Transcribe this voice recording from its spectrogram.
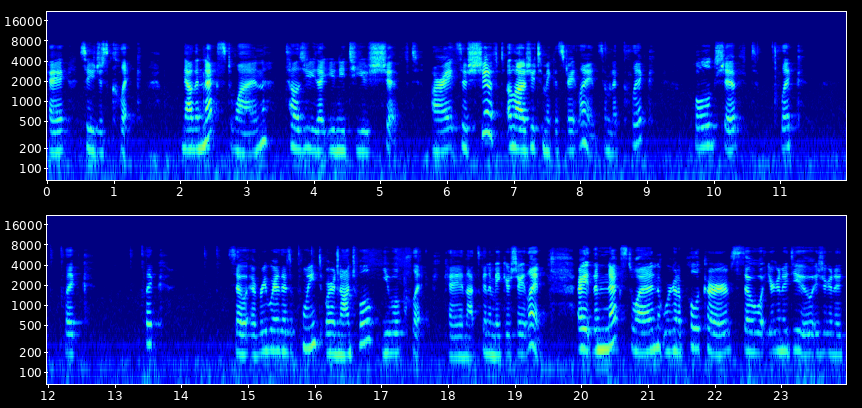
Okay, so you just click. Now the next one tells you that you need to use shift. All right, so shift allows you to make a straight line. So I'm going to click, hold shift, click, click, click. So everywhere there's a point or a nodule, you will click, okay, and that's going to make your straight line. All right, the next one, we're going to pull a curve. So what you're going to do is you're going to,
